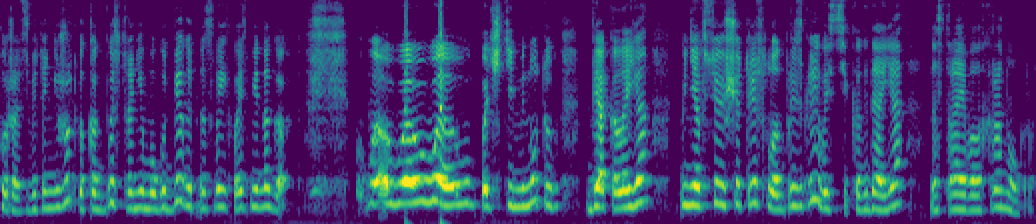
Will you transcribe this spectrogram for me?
Разве это не жутко, как быстро они могут бегать на своих восьми ногах? Вау-вау-вау! Почти минуту вякала я, меня все еще трясло от брезгливости, когда я настраивала хронограф.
